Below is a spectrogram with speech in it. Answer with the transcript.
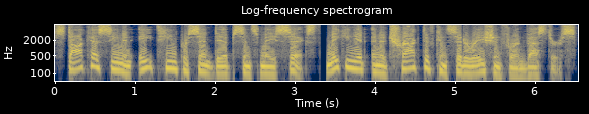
stock has seen an 18% dip since May 6, making it an attractive consideration for investors.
